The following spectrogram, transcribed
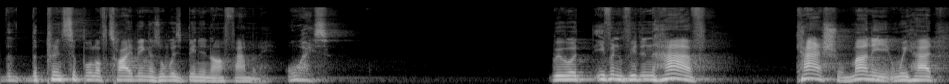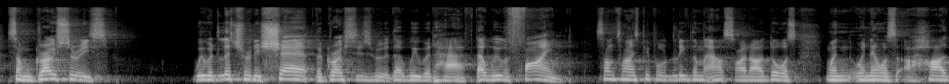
the, the principle of tithing has always been in our family, always. We would, even if we didn't have cash or money and we had some groceries, we would literally share the groceries that we would have, that we would find. Sometimes people would leave them outside our doors when, when there was a hard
